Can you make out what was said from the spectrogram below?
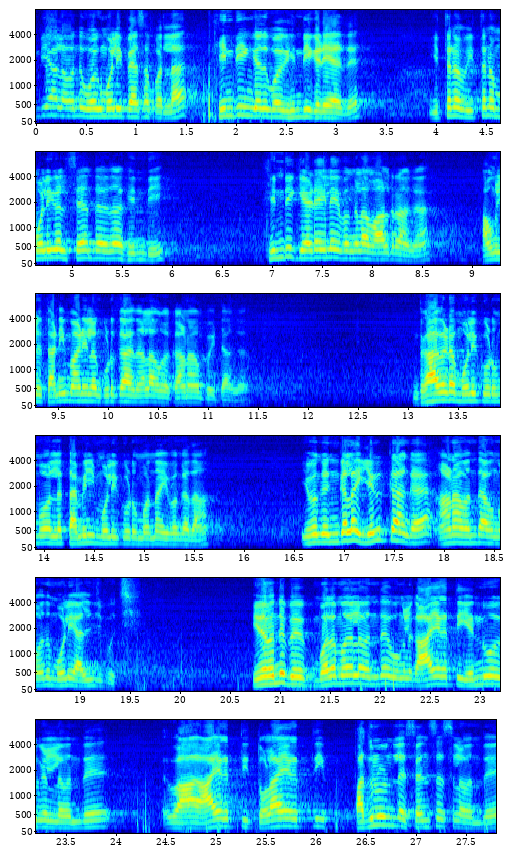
இந்தியாவில் வந்து ஒரு மொழி பேசப்படல. ஹிந்திங்கிறது ஒரு ஹிந்தி கிடையாது. இத்தனை இத்தனை மொழிகள் சேர்ந்தது தான் ஹிந்தி. ஹிந்திக்கு இடையில இவங்கெல்லாம் வாழ்கிறாங்க அவங்களுக்கு தனி மாநிலம் கொடுக்காதனால அவங்க காணாமல் போயிட்டாங்க. திராவிட மொழி குடும்பம் இல்லை தமிழ் மொழி குடும்பம் தான் இவங்க தான் இவங்க இங்கெல்லாம் இருக்காங்க. ஆனால் வந்து அவங்க வந்து மொழி அழிஞ்சு போச்சு. இதை வந்து முத முதல்ல வந்து உங்களுக்கு ஆயிரத்தி எண்ணூறுகளில் வந்து ஆயிரத்தி தொள்ளாயிரத்தி பதினொன்றில் சென்சஸில் வந்து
